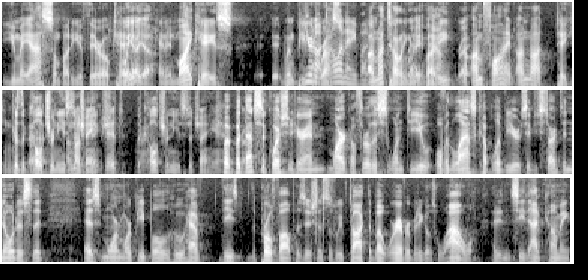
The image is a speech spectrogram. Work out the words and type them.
you may ask somebody if they're okay. Oh, yeah, yeah. And in my case, it, when people not were ask- telling anybody. I'm not telling Right, anybody. yeah, right. No, I'm fine. I'm not taking because the that. culture needs I'm to not change. addicted, The right? culture needs to change. Yeah. But but that's the question here. And Mark, I'll throw this one to you. Over the last couple of years, have you started to notice that as more and more people who have these the profile positions, as we've talked about, where everybody goes, "Wow, I didn't see that coming."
